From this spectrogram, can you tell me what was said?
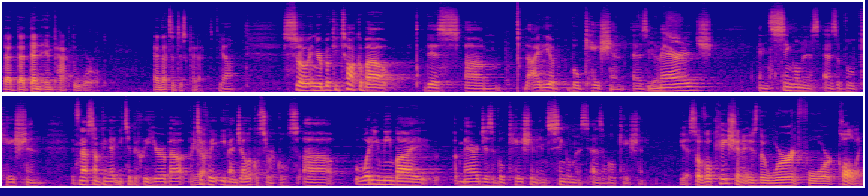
that, that then impact the world and that's a disconnect. Yeah. So in your book, you talk about this um, the idea of vocation as yes. marriage and singleness as a vocation. It's not something that you typically hear about, particularly yeah. evangelical circles. Uh, what do you mean by marriage as a vocation and singleness as a vocation? Yeah, so vocation is the word for calling.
